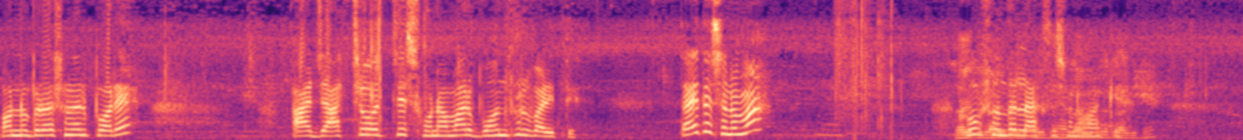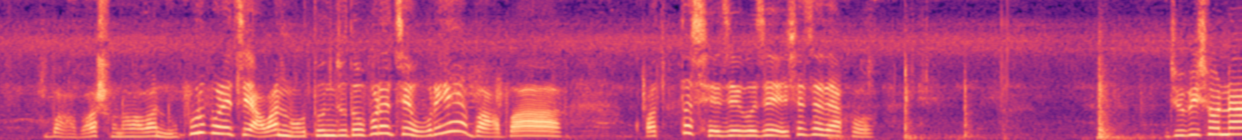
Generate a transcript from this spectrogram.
অন্নপ্রাশনের পরে। আর যাচ্ছ হচ্ছে সোনামার বন্ধুর বাড়িতে। তাই তো সোনামা? খুব সুন্দর লাগছে সোনামাকে। বাবা সোনা বাবা নুপুর পড়েছে আবার নতুন জুতো পরেছে ওরে বাবা! কত সেজে গুজে এসেছে দেখো। জুবি সোনা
